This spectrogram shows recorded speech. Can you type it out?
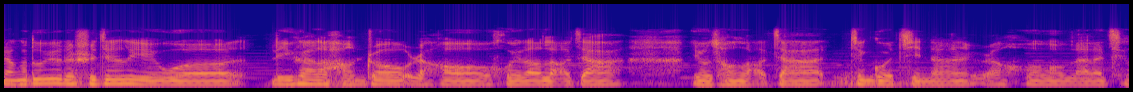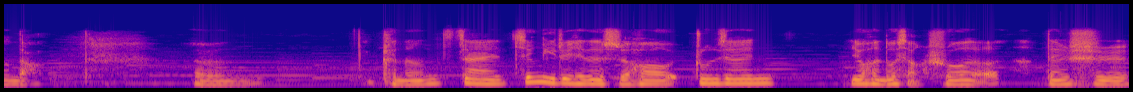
两个多月的时间里，我离开了杭州，然后回了老家，又从老家经过济南，然后来了青岛。嗯，可能在经历这些的时候，中间有很多想说的，但是，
